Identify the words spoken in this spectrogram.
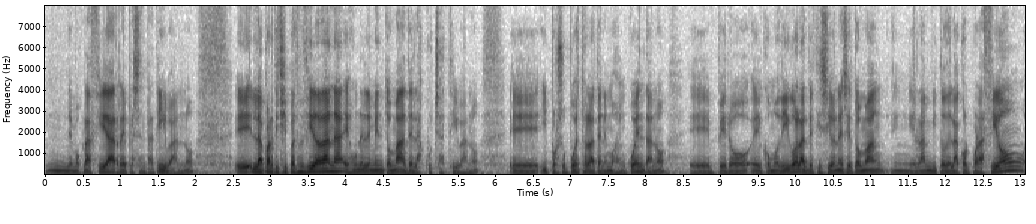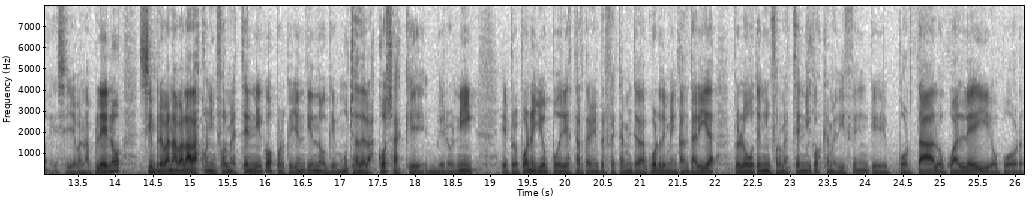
mm, democracias representativas. ¿no? Eh, la participación ciudadana es un elemento más de la escucha activa ¿no? Eh, y por supuesto la tenemos en cuenta, ¿no? Eh, pero como digo, las decisiones se toman en el ámbito de la corporación, se llevan a pleno, siempre van avaladas con informes técnicos, porque yo entiendo que muchas de las cosas que Veronique propone yo podría estar también perfectamente de acuerdo y me encantaría, pero luego tengo informes técnicos que me dicen que por tal o cual ley o por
